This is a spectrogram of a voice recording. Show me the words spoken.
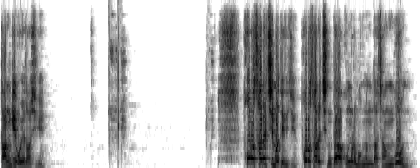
당기고요, 다시. 포로 살을 치면 어떻게 되지? 포로 살을 친다, 공으로 먹는다, 장군.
